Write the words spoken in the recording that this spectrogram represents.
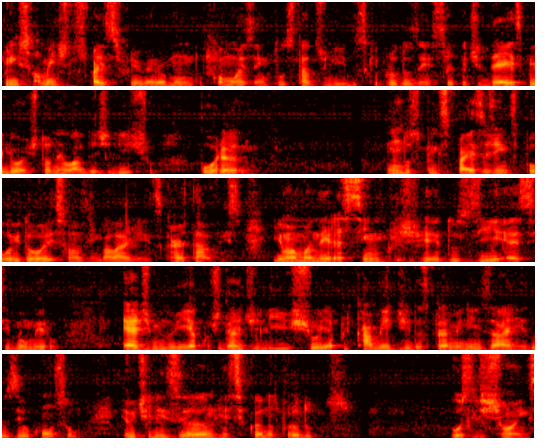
principalmente dos países do primeiro mundo, como o exemplo dos Estados Unidos, que produzem cerca de 10 bilhões de toneladas de lixo por ano. Um dos principais agentes poluidores são as embalagens descartáveis, e uma maneira simples de reduzir esse número é diminuir a quantidade de lixo e aplicar medidas para amenizar e reduzir o consumo, reutilizando e reciclando os produtos. Os lixões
